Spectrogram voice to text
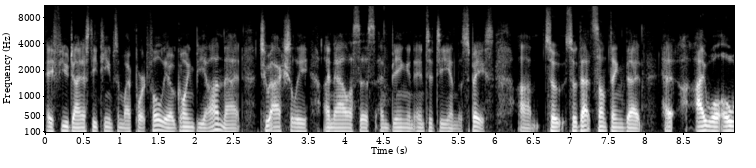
a few Dynasty teams in my portfolio. Going beyond that to actually analysis and being an entity in the space. Um, so so that's something that ha- I will always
